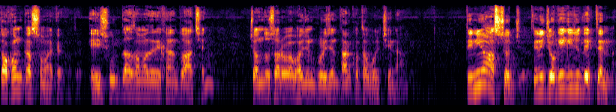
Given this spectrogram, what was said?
তখনকার সময়কার কথা। এই সুরদাস আমাদের এখানে তো আছেন, চন্দ্রসরবা ভজন করেছেন, তার কথা বলছি না। তিনিও আশ্চর্য, তিনি চোখে কিছু দেখতেন না।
